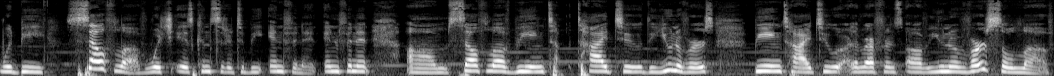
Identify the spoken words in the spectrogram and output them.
Would be self love, which is considered to be infinite. Infinite um, self love being t- tied to the universe, being tied to the reference of universal love.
